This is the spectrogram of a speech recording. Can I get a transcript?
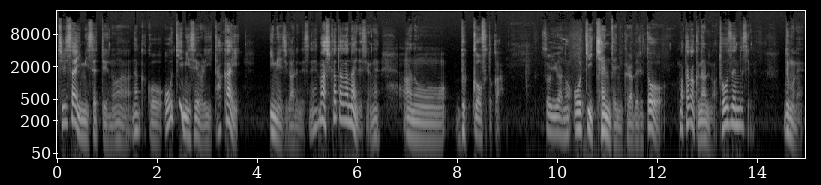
小さい店っていうのはなんかこう大きい店より高いイメージがあるんですね。まあ仕方がないですよね。あのブックオフとかそういうあの大きいチェーン店に比べると、まあ、高くなるのは当然ですよね。でもね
